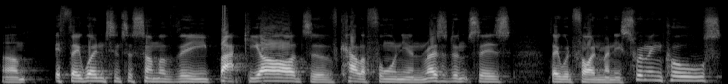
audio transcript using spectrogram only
Um, if they went into some of the backyards of Californian residences, they would find many swimming pools.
